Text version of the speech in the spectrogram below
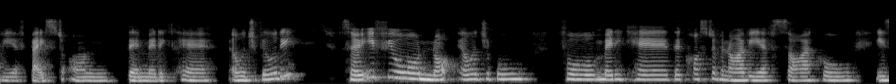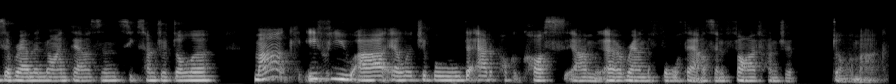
IVF based on their Medicare eligibility. So if you're not eligible for Medicare, the cost of an IVF cycle is around the $9,600 mark. Mm-hmm. If you are eligible, the out of pocket costs um, are around the $4,500 mark.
